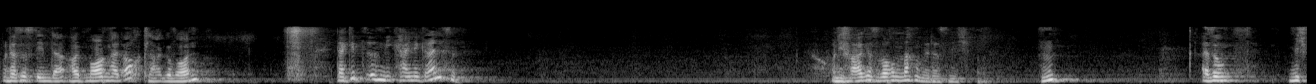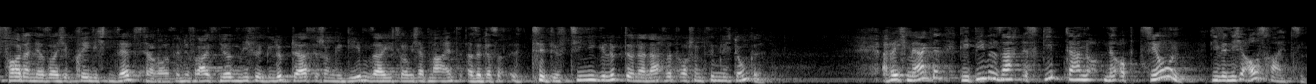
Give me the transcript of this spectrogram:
Und das ist dem da heute Morgen halt auch klar geworden. Da gibt es irgendwie keine Grenzen. Und die Frage ist, warum machen wir das nicht? Hm? Also, mich fordern ja solche Predigten selbst heraus. Wenn du fragst, Jürgen, wie viel Gelübde hast du schon gegeben, sage ich, glaube ich, habe mal eins, also das, das Teenie-Gelübde und danach wird es auch schon ziemlich dunkel. Aber ich merke, die Bibel sagt, es gibt da eine Option, die wir nicht ausreizen.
